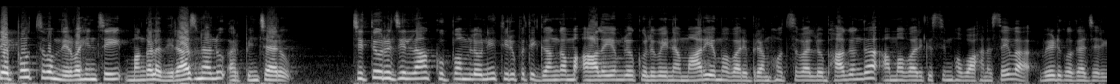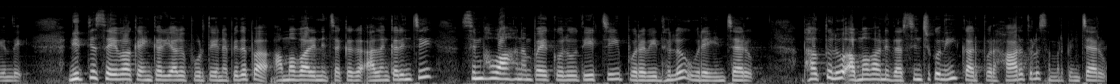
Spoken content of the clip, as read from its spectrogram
తెప్పోత్సవం నిర్వహించి మంగళ నిరాజనాలు అర్పించారు. చిత్తూరు జిల్లా కుప్పంలోని తిరుపతి గంగమ్మ ఆలయంలో కొలువైన మారియమ్మ వారి బ్రహ్మోత్సవాల్లో భాగంగా అమ్మవారికి సింహవాహన సేవ వేడుకగా జరిగింది. నిత్య సేవా కైంకర్యాలు పూర్తయిన పిదప అమ్మవారిని చక్కగా అలంకరించి సింహవాహనంపై కొలువు తీర్చి పురవీధులు ఊరేగించారు. భక్తులు అమ్మవారిని దర్శించుకుని కర్పూర హారతులు సమర్పించారు.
